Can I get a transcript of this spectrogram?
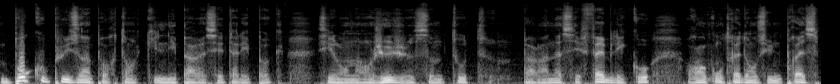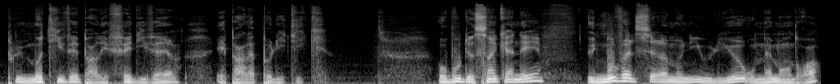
beaucoup plus important qu'il n'y paraissait à l'époque, si l'on en juge somme toute par un assez faible écho rencontré dans une presse plus motivée par les faits divers et par la politique. Au bout de cinq années, une nouvelle cérémonie eut lieu au même endroit,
